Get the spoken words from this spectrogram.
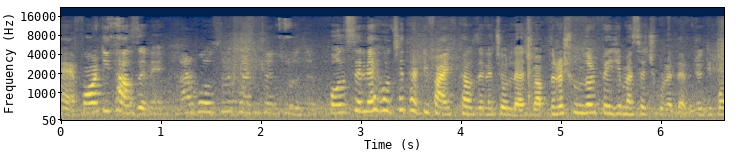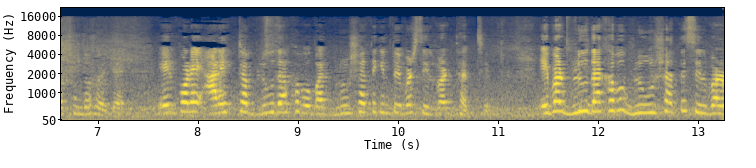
হ্যাঁ ফর্টি থাউজেন্ডে আর হোলসেলে থার্টি ফাইভ চলে যাবে। হোলসেলে হচ্ছে থার্টি ফাইভ চলে আসবে। আপনারা সুন্দর পেজে মেসেজ করে দেন যদি পছন্দ হয়ে যায়। এরপরে আরেকটা ব্লু দেখাবো বাট ব্লুর সাথে কিন্তু এবার সিলভার থাকছে। এবার ব্লু দেখাবো ব্লুর সাথে সিলভার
